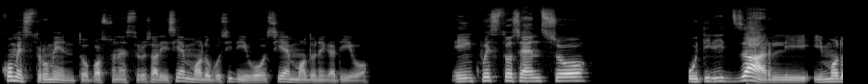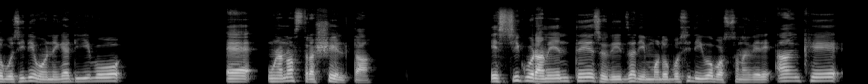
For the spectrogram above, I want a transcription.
come strumento possono essere usati sia in modo positivo sia in modo negativo. E in questo senso utilizzarli in modo positivo o negativo è una nostra scelta. E sicuramente se utilizzati in modo positivo possono avere anche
